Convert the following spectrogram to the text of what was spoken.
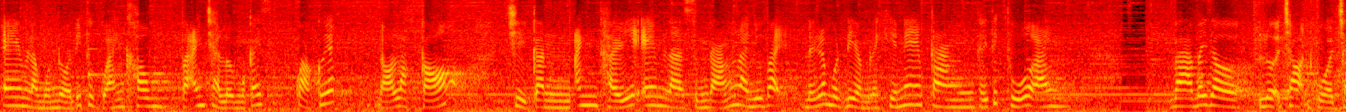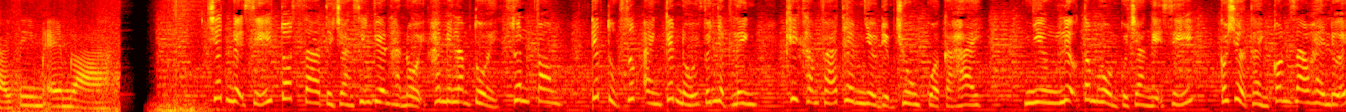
em là một nửa đích thực của anh không? Và anh trả lời một cách quả quyết đó là có chỉ cần anh thấy em là xứng đáng là như vậy đấy là một điểm là khiến em càng thấy thích thú ở anh và bây giờ lựa chọn của trái tim em là Chiết nghệ sĩ toát ra từ chàng sinh viên Hà Nội 25 tuổi Xuân Phong tiếp tục giúp anh kết nối với Nhật Linh khi khám phá thêm nhiều điểm chung của cả hai. Nhưng liệu tâm hồn của chàng nghệ sĩ có trở thành con dao hai lưỡi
